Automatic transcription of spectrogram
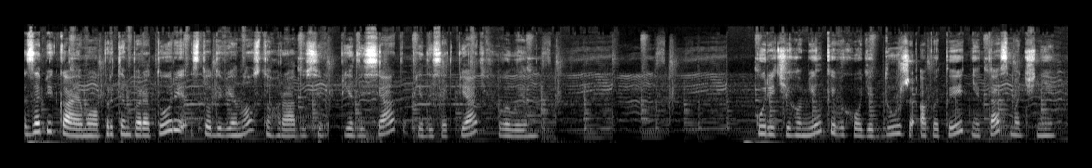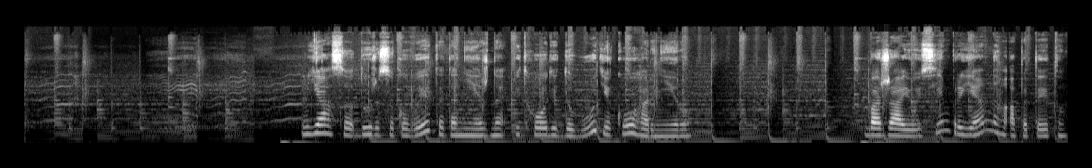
Запікаємо при температурі 190 градусів 50-55 хвилин. Курячі гомілки виходять дуже апетитні та смачні. М'ясо дуже соковите та ніжне, підходить до будь-якого гарніру. Бажаю усім приємного апетиту!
